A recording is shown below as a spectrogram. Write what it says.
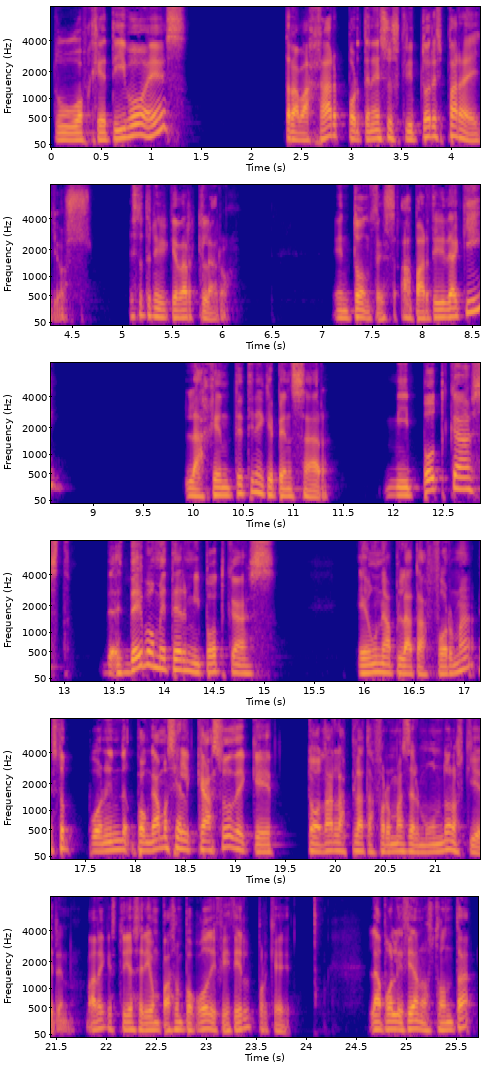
tu objetivo es trabajar por tener suscriptores para ellos. Esto tiene que quedar claro. Entonces, a partir de aquí, la gente tiene que pensar, mi podcast, ¿debo meter mi podcast en una plataforma, esto poniendo, pongamos el caso de que todas las plataformas del mundo nos quieren, ¿vale? Que esto ya sería un paso un poco difícil porque la policía nos tonta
